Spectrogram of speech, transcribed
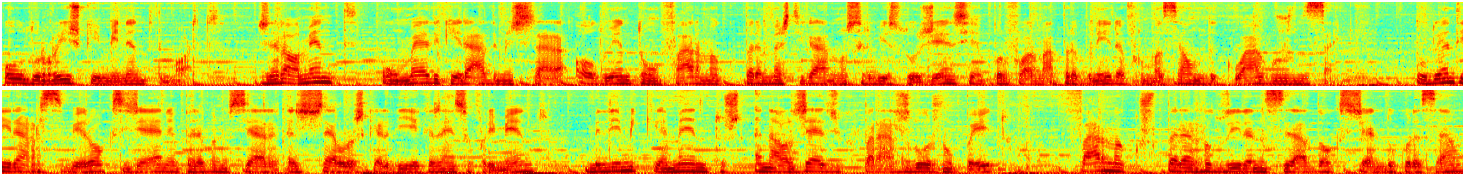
ou do risco iminente de morte. Geralmente, um médico irá administrar ao doente um fármaco para mastigar no serviço de urgência, por forma a prevenir a formação de coágulos de sangue. O doente irá receber oxigênio para beneficiar as células cardíacas em sofrimento, medicamentos analgésicos para as dores no peito, fármacos para reduzir a necessidade de oxigênio do coração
